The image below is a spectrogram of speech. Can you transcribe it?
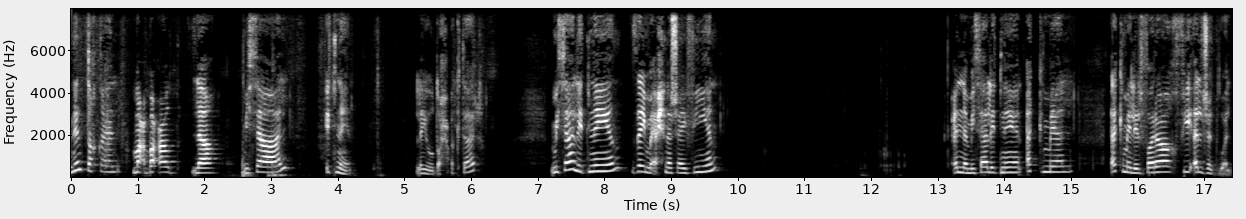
ننتقل مع بعض لمثال اثنين. ليوضح أكثر. مثال اثنين زي ما إحنا شايفين. عندنا مثال اثنين أكمل أكمل الفراغ في الجدول.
